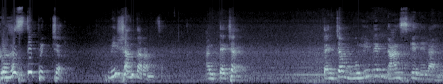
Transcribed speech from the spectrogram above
ग्रहस्थी पिक्चर वी शांतारामचा आणि त्याच्यात त्यांच्या मुलीने डान्स केलेला आहे.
